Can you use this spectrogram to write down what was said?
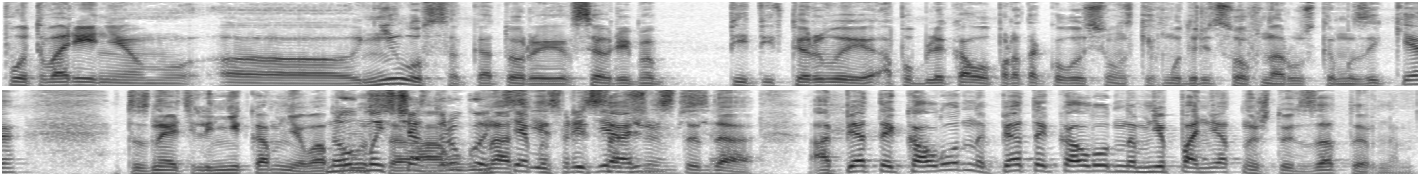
по творениям э, Нилуса, который в свое время впервые опубликовал протоколы сионских мудрецов на русском языке. Это, знаете ли, не ко мне вопрос. Но мы сейчас а другой у нас есть специалисты, да. А пятая колонна, пятая колонна, мне понятно, что это за термин.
